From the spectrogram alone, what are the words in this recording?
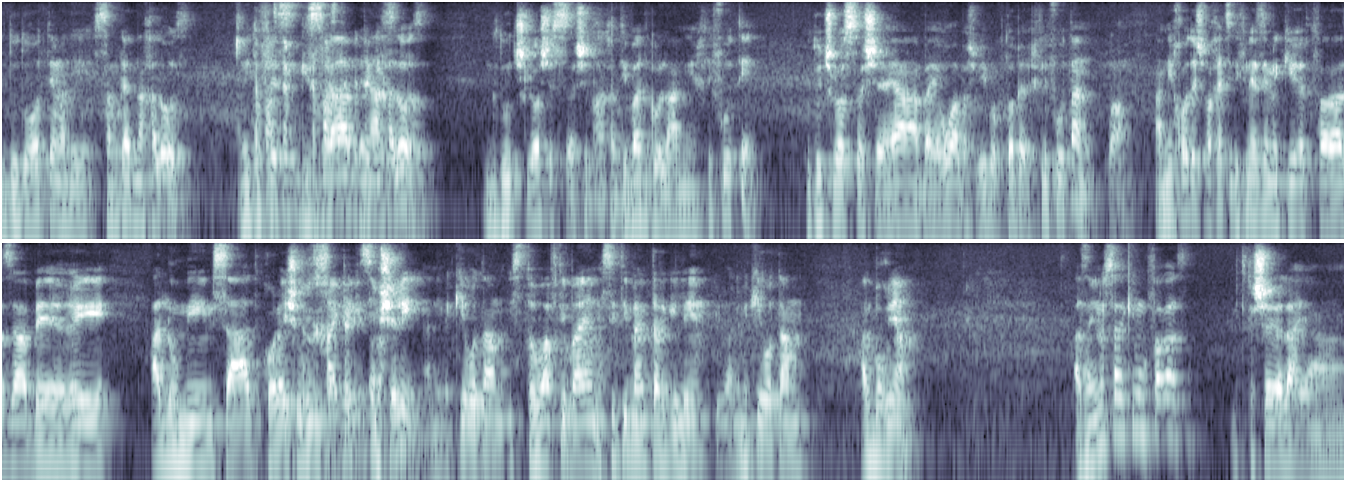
גדוד רותם, אני סמג"ד נחל עוז. אני תופס גזרה בנחל. עוז. גדוד 13 של חטיבת גולני החליפו אותי. גדוד 13 שהיה באירוע ב-7 באוקטובר החליפו אותנו. וואו. אני חודש וחצי לפני זה מכיר את כפר עזה, בארי, עלומים, סעד, כל היישובים מסביב. הם שלי, אני מכיר אותם, הסתובבתי בהם, עשיתי בהם תרגילים, כאילו אני מכיר אותם על בוריים. אז אני נוסע לכיוון כפר עזה, מתקשר אליי ה...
